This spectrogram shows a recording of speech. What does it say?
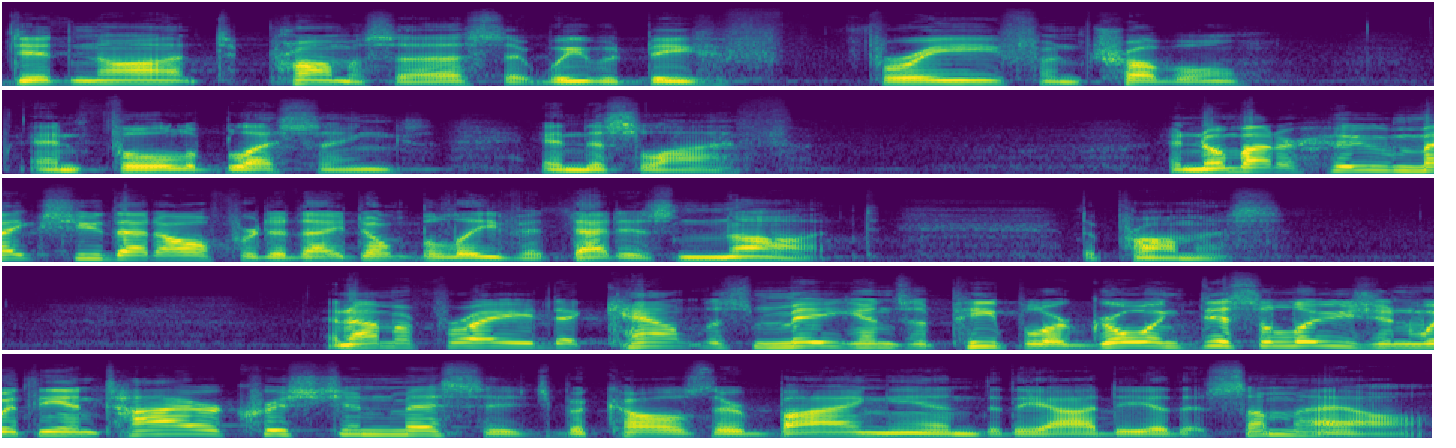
did not promise us that we would be free from trouble and full of blessings in this life. And no matter who makes you that offer today, don't believe it. That is not the promise. And I'm afraid that countless millions of people are growing disillusioned with the entire Christian message because they're buying into the idea that somehow,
